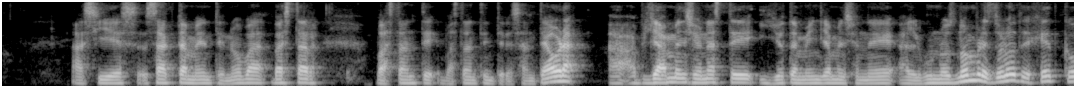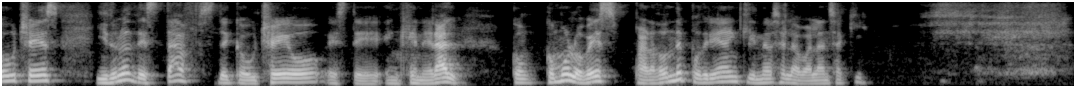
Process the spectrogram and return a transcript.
Así es, exactamente, ¿no? Va, a estar bastante, bastante interesante. Ahora, ah, ya mencionaste y yo también ya mencioné algunos nombres, duelo de head coaches y duelo de staffs de coacheo este, en general. ¿Cómo lo ves? ¿Para dónde podría inclinarse la balanza aquí?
